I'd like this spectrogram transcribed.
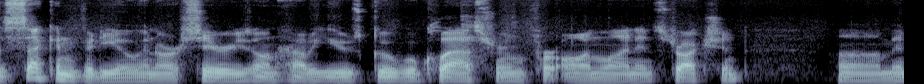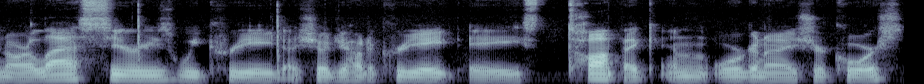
the second video in our series on how to use Google Classroom for online instruction. Um, in our last series, we create. I showed you how to create a topic and organize your course.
